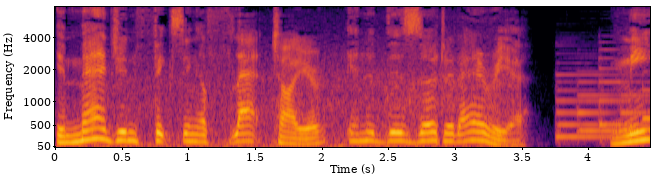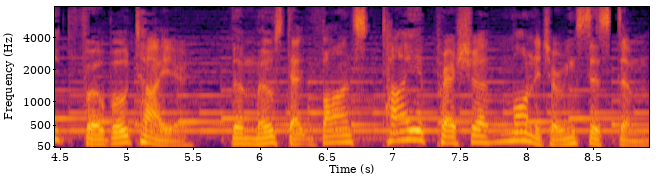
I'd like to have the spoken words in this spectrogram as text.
imagine fixing a flat tire in a deserted area. Meet Fobo Tire, the most advanced tire pressure monitoring system.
